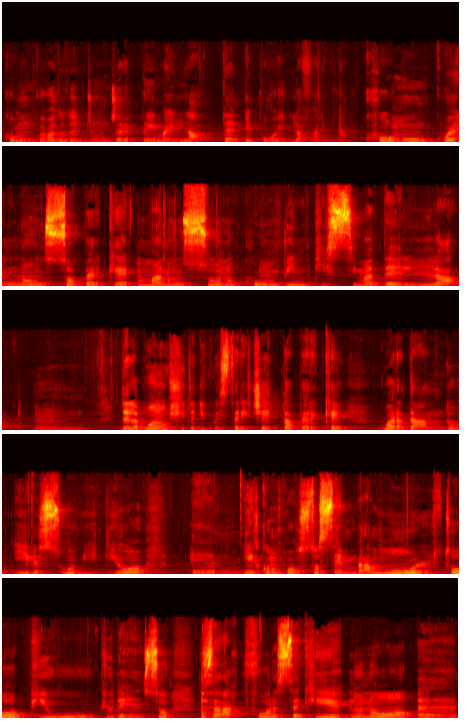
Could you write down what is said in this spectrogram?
comunque vado ad aggiungere prima il latte e poi la farina. Comunque non so perché ma non sono convintissima della mm, della buona uscita di questa ricetta perché guardando il suo video ehm, il composto sembra molto più, più, denso. Sarà forse che non ho ehm,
